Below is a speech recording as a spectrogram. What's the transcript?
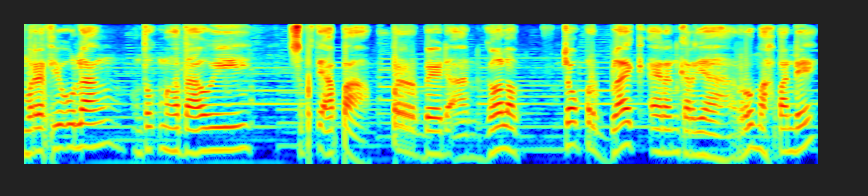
mereview ulang untuk mengetahui seperti apa perbedaan golok chopper black iron karya rumah pandai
